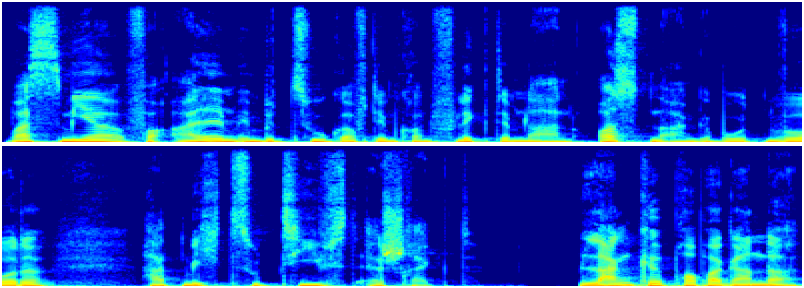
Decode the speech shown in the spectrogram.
Was mir vor allem in Bezug auf den Konflikt im Nahen Osten angeboten wurde, hat mich zutiefst erschreckt blanke Propaganda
